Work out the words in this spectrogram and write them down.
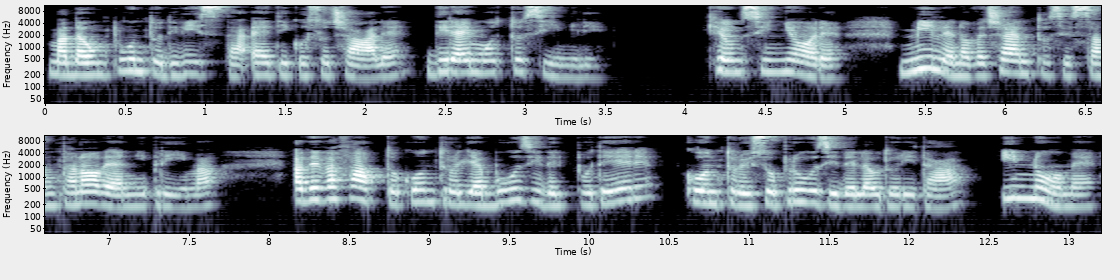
ma da un punto di vista etico-sociale direi molto simili, che un signore 1969 anni prima aveva fatto contro gli abusi del potere, contro i soprusi dell'autorità, in nome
